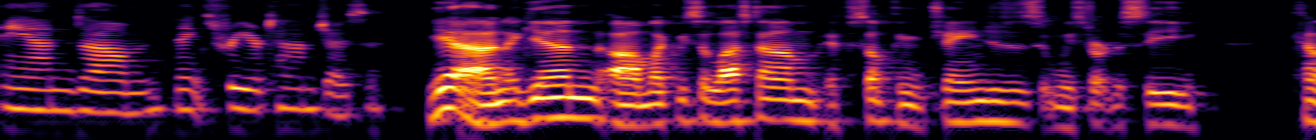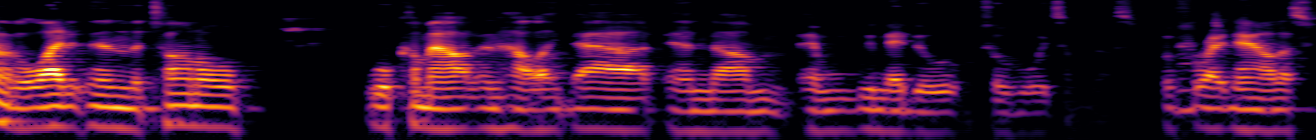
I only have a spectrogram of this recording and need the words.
and um, thanks for your time, Joseph. Yeah, and again, um, like we said last time, if something changes and we start to see kind of the light at the end of the tunnel, we'll come out and highlight that, and um, and we may be able to avoid some of this. But for right now, that's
